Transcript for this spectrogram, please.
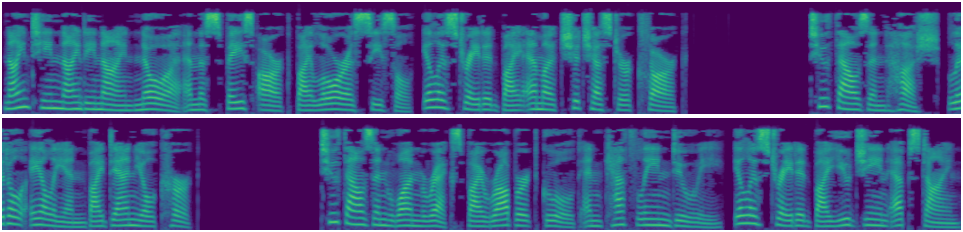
1999 Noah and the Space Ark by Laura Cecil, illustrated by Emma Chichester Clark. 2000 Hush, Little Alien by Daniel Kirk 2001 Rex by Robert Gould and Kathleen Dewey, illustrated by Eugene Epstein.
